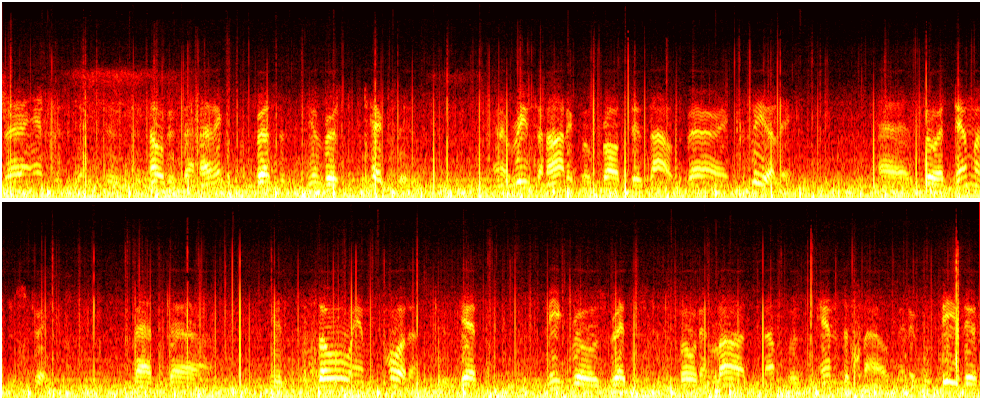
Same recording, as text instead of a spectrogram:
Very interesting to, to notice, and I think a professor from the University of Texas a recent article brought this out very clearly. Uh, so it demonstrates that uh, it's so important to get Negroes registered to vote in large numbers in the South, and it will be this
